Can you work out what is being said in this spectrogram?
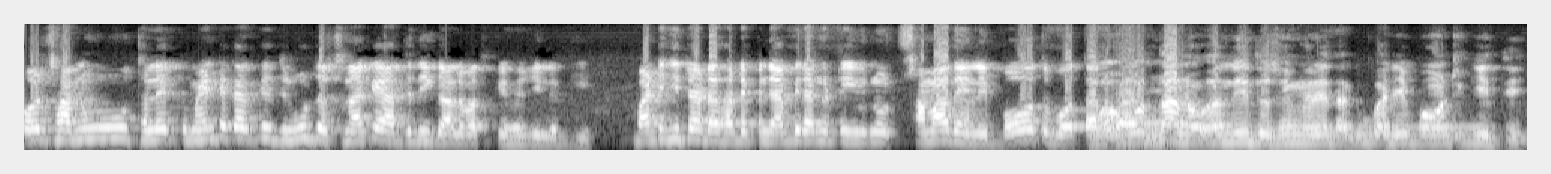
ਔਰ ਸਾਨੂੰ ਥੱਲੇ ਕਮੈਂਟ ਕਰਕੇ ਜਰੂਰ ਦੱਸਣਾ ਕਿ ਅੱਜ ਦੀ ਗੱਲਬਾਤ ਕਿਹੋ ਜੀ ਲੱਗੀ। ਬੰਟੀ ਜੀ ਤੁਹਾਡਾ ਸਾਡੇ ਪੰਜਾਬੀ ਰੰਗ ਟੀਵੀ ਨੂੰ ਸਮਾਂ ਦੇਣ ਲਈ ਬਹੁਤ ਬਹੁਤ ਧੰਨਵਾਦ ਬਹੁਤ ਧੰਨਵਾਦ ਜੀ ਤੁਸੀਂ ਮੇਰੇ ਤੱਕ ਭਾਜੀ ਪਹੁੰਚ ਕੀਤੀ।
